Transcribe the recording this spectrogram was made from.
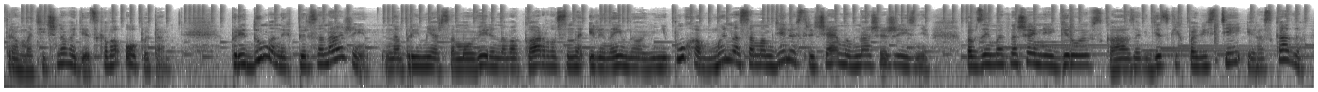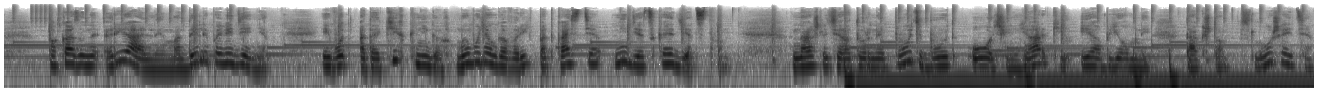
травматичного детского опыта. Придуманных персонажей, например, самоуверенного Карлсона или наивного Винни-Пуха, мы на самом деле встречаем и в нашей жизни. Во взаимоотношениях героев сказок, детских повестей и рассказов показаны реальные модели поведения – и вот о таких книгах мы будем говорить в подкасте «Не детское детство». Наш литературный путь будет очень яркий и объемный, так что слушайте,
